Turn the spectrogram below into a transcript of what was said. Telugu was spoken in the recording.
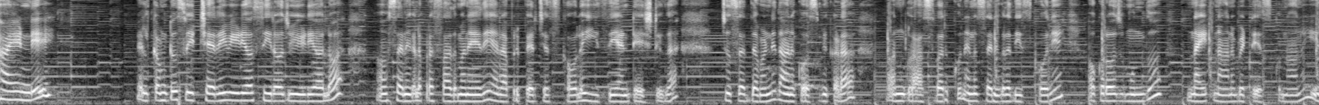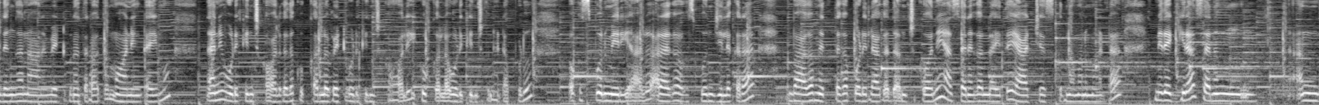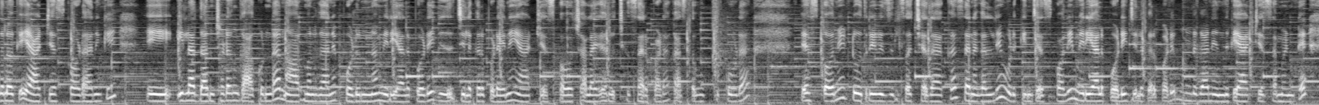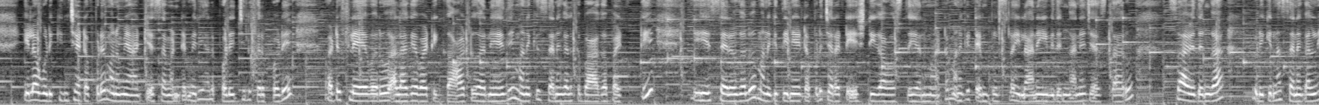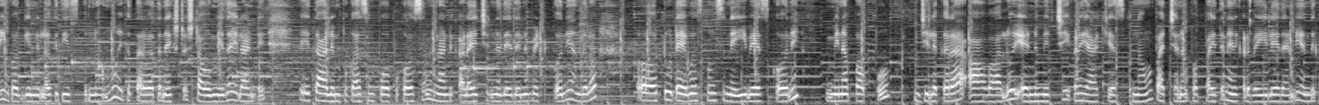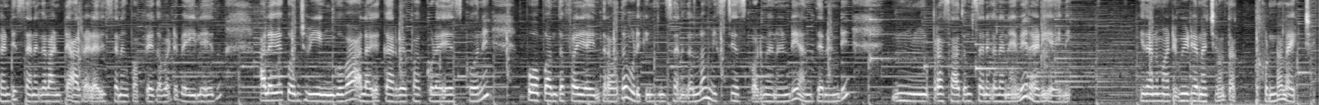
హాయ్ అండి. Welcome to sweet cherry videos. ఈరోజు వీడియోలో శనగల ప్రసాదం అనేది ఎలా ప్రిపేర్ చేసుకోవాలో ఈజీ అండ్ టేస్టీగా చూసేద్దామండి. దానికోసం ఇక్కడ వన్ గ్లాస్ వరకు నేను శనగలు తీసుకొని ఒకరోజు ముందు నైట్ నానబెట్టేసుకున్నాను. ఈ విధంగా నానబెట్టుకున్న తర్వాత మార్నింగ్ టైము దాన్ని ఉడికించుకోవాలి కదా కుక్కర్లో పెట్టి ఉడికించుకోవాలి. కుక్కర్లో ఉడికించుకునేటప్పుడు ఒక స్పూన్ మిరియాలు అలాగే ఒక స్పూన్ జీలకర్ర బాగా మెత్తగా పొడిలాగా దంచుకొని ఆ శనగల్లో అయితే యాడ్ చేసుకుందాం అనమాట మీ దగ్గర శనగ అందులోకి యాడ్ చేసుకోవడానికి ఇలా దంచడం కాకుండా నార్మల్గానే పొడున్న మిరియాల పొడి జీలకర్ర పొడి అయినా యాడ్ చేసుకోవచ్చు. అలాగే రుచికి సరిపడా కాస్త ఉప్పు కూడా వేసుకొని టూ త్రీ విజిల్స్ వచ్చేదాకా శనగల్ని ఉడికించేసుకోవాలి. మిరియాల పొడి జీలకర్ర పొడి ముందుగానే ఎందుకు యాడ్ చేసామంటే ఇలా ఉడికించేటప్పుడే మనం యాడ్ చేసామంటే మిరియాల పొడి జీలకర్ర పొడి వాటి ఫ్లేవరు అలాగే వాటి ఘాటు అనేది మనకి శనగలకి బాగా పట్టి ఈ శనగలు మనకి తినేటప్పుడు చాలా టేస్టీగా వస్తాయి అన్నమాట మనకి టెంపుల్స్లో ఇలానే ఈ విధంగానే చేస్తారు. సో ఆ విధంగా ఉడికిన శనగల్ని ఇంకొక గిన్నెలోకి తీసుకున్నాము. ఇక తర్వాత నెక్స్ట్ స్టవ్ మీద ఇలాంటి తాలింపు కోసం పోపు కోసం ఇలాంటి కడాయి చిన్నది ఏదైనా పెట్టుకొని అందులో టూ టేబుల్ స్పూన్స్ నెయ్యి వేసుకొని మినపప్పు జీలకర్ర ఆవాలు ఎండుమిర్చి ఇక్కడ యాడ్ చేసుకున్నాము. పచ్చెనగపప్పు అయితే నేను ఇక్కడ వేయలేదండి. ఎందుకంటే శనగలు అంటే ఆల్రెడీ అవి శనగపప్పే కాబట్టి వేయలేదు. అలాగే కొంచెం ఇంగువ అలాగే కరివేపాకు కూడా వేసుకొని పోపు అంతా ఫ్రై అయిన తర్వాత ఉడికించిన శనగల్లో మిక్స్ చేసుకోవడమేనండి అంతేనండి. ప్రసాదం శనగలు అనేవి రెడీ అయినాయి. ఇదన్నమాట వీడియో నచ్చిన తప్పకుండా లైక్ చేయండి.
